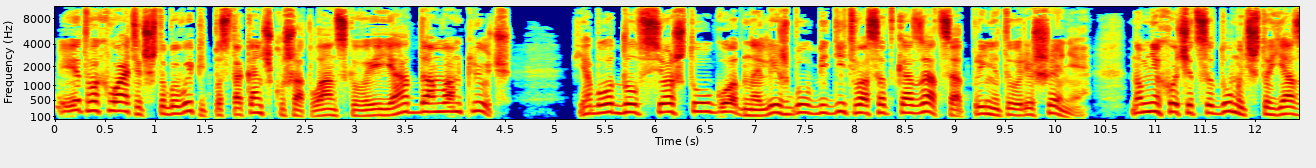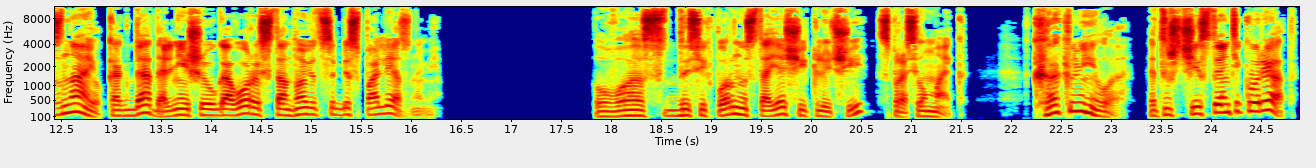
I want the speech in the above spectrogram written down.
и этого хватит, чтобы выпить по стаканчику шотландского, и я отдам вам ключ. Я бы отдал все, что угодно, лишь бы убедить вас отказаться от принятого решения, но мне хочется думать, что я знаю, когда дальнейшие уговоры становятся бесполезными». «У вас до сих пор настоящие ключи?» — спросил Майк. «Как мило! Это ж чистый антиквариат!»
